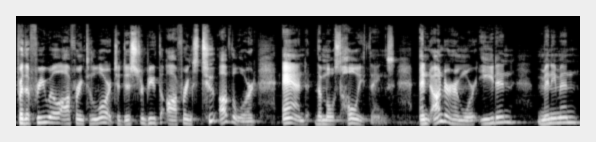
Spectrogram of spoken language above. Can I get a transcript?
for the free will offering to the Lord, to distribute the offerings to, of the Lord and the most holy things. And under him were Eden, Miniamin,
